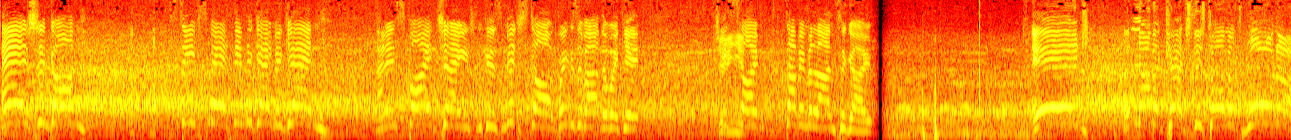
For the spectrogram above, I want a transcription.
Edged and gone. Steve Smith in the game again. An inspired change because Mitch Starc wicket. This Genius. time, Dawid Malan to go. Edged! Another catch, this time it's Warner!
